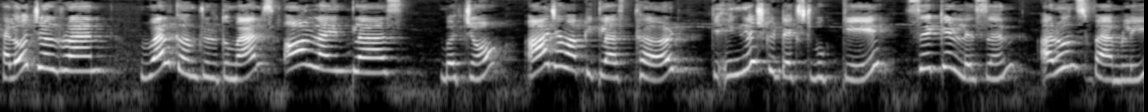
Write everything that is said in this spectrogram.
Hello children welcome to Ritu ma'am's online class बच्चों, आज हम आपकी क्लास थर्ड की इंग्लिश की टेक्स्ट बुक के सेकेंड लेसन अरुण्स फैमिली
